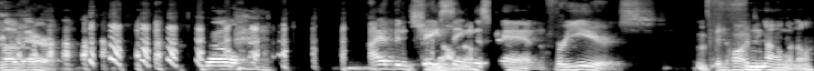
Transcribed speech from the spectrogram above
love Eric. so I have been chasing this man for years. It's been haunting. phenomenal.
